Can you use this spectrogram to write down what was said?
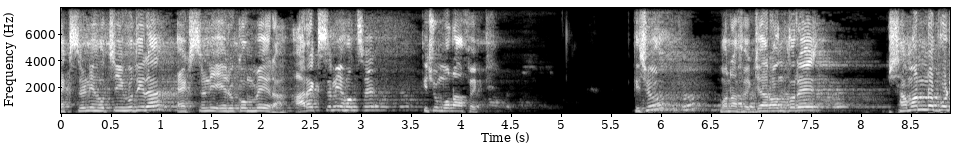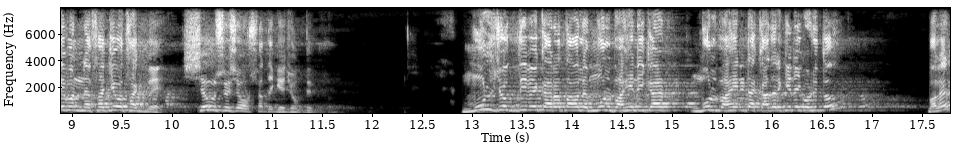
এক শ্রেণি হচ্ছে ইহুদিরা, এক শ্রেণি এরকম মেয়েরা। আর এক শ্রেণি হচ্ছে কিছু মোনাফেক। কিছু মোনাফেক, যার অন্তরে সামান্য পরিমাণ নেফাকিও থাকবে, সেও শেষে ওর সাথে গিয়ে যোগ দেবে। মূল যোগ দিবে কারা তাহলে? মূল বাহিনী কার? মূল বাহিনীটা কাদেরকে নিয়ে গঠিত? বলেন।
